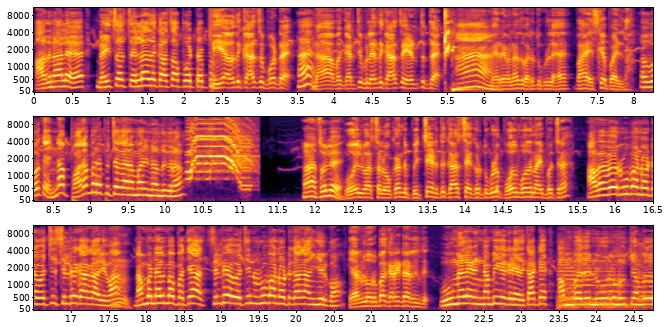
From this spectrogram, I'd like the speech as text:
அதனால நைஸா செல்லாத காசா போட்ட நீயாவது காசு போட்ட. ஆ. நான் அவன் கர்ச்சிப்புல இருந்து காசை எடுத்துட்டேன். வேற எவனாவது வரதுக்குள்ள வா எஸ்கேப் ஆயிடலாம். ஓகே என்ன பரம்பரை பிச்சைக்கார மாதிரி நடந்துக்கிறான்? ஆ சொல்லு. கோயில் வாசல் உட்காந்து பிச்சை எடுத்து காசு சேர்க்கறதுக்குள்ள போதும் போதும் ஆகி போச்சுரா அவன் ரூபா நோட்டை வச்சு சில்லறைக்காக அழிவான் நம்ம நிலைமை பார்த்தியா சில்லறையை வச்சுன்னு ரூபா நோட்டுக்காக அழிஞ்சிருக்கோம். இருநூறு ரூபாய் கரெக்டா இருக்குது. உன் மேல எனக்கு நம்பிக்கை கிடையாது. காட்டு. ஐம்பது நூறு நூத்தி ஐம்பது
